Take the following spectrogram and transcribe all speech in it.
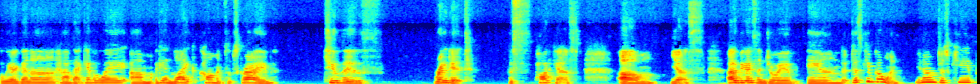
We are gonna have that giveaway. Um, again, like, comment, subscribe to this rate it, this podcast. Um, yes, I hope you guys enjoy it and just keep going. You know, just keep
